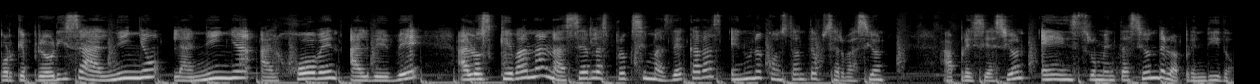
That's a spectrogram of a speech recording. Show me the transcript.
porque prioriza al niño, la niña, al joven, al bebé, a los que van a nacer las próximas décadas en una constante observación, apreciación e instrumentación de lo aprendido,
